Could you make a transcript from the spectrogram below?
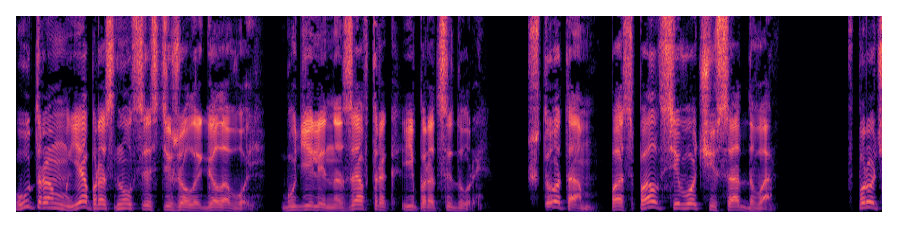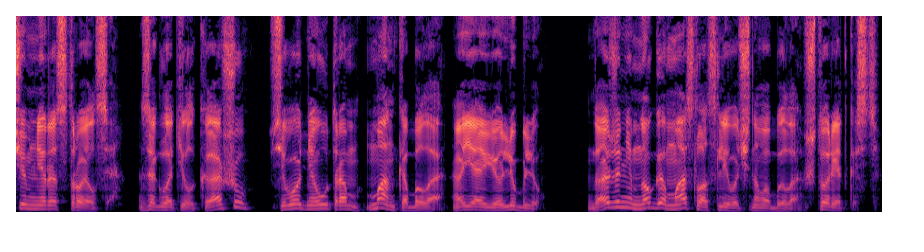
Утром я проснулся с тяжелой головой. Будили на завтрак и процедуры. Что там, поспал всего часа два. Впрочем, не расстроился. Заглотил кашу. Сегодня утром манка была, а я ее люблю. Даже немного масла сливочного было, что редкость.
